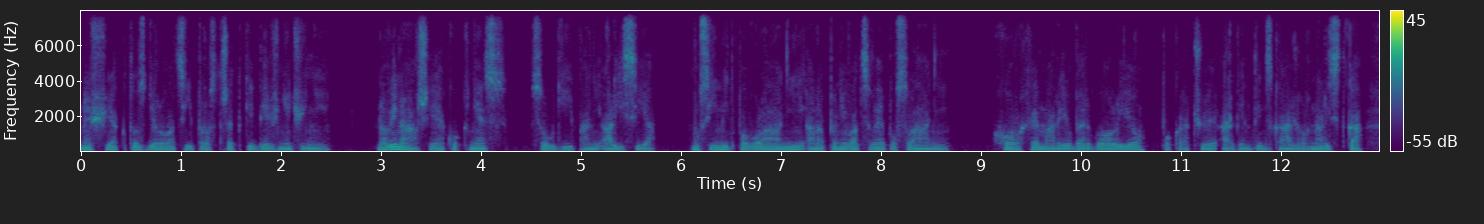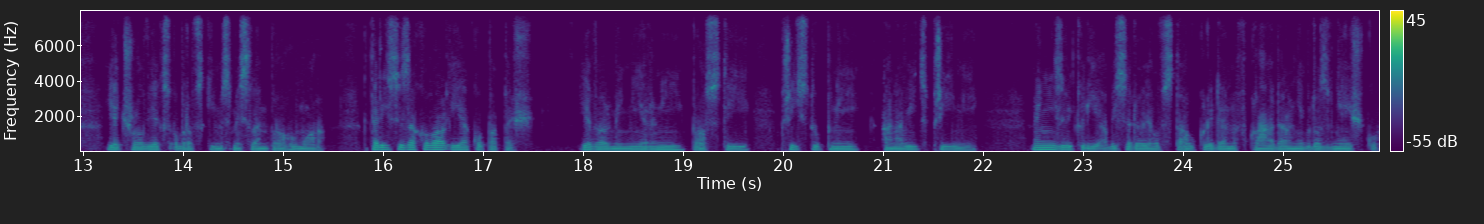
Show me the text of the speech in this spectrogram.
než jak to sdělovací prostředky běžně činí. Novinář je jako kněz, soudí paní Alicia. Musí mít povolání a naplňovat své poslání. Jorge Mario Bergoglio, pokračuje argentinská žurnalistka, je člověk s obrovským smyslem pro humor, který si zachoval i jako papež. Je velmi mírný, prostý, přístupný a navíc přímý. Není zvyklý, aby se do jeho vztahu k lidem vkládal někdo z vnějšku.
